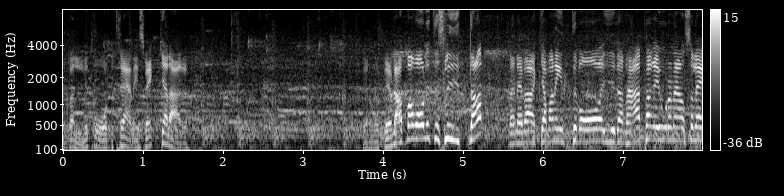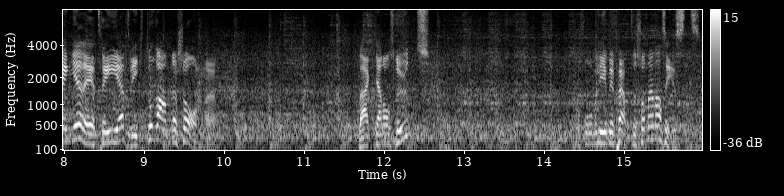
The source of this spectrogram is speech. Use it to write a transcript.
En väldigt hård träningsvecka där. Spelarna upplevde att man var lite slitna, men det verkar man inte vara i den här perioden än så länge. Det är 3-1, Viktor Andersson. Backarna har slut. Då får väl Jimmy Pettersson en assist.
